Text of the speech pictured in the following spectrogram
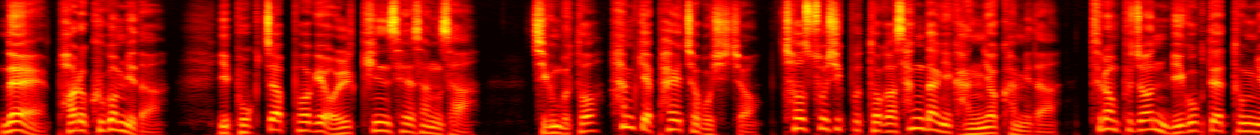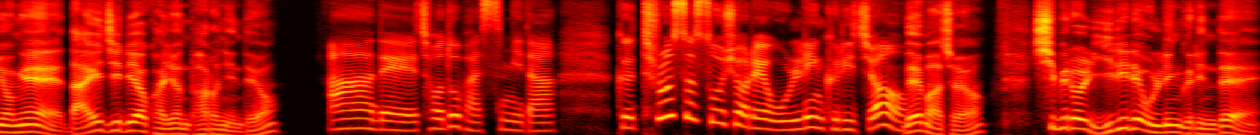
네, 바로 그겁니다. 이 복잡하게 얽힌 세상사. 지금부터 함께 파헤쳐 보시죠. 첫 소식부터가 상당히 강력합니다. 트럼프 전 미국 대통령의 나이지리아 관련 발언인데요. 아, 네. 저도 봤습니다. 그 트루스 소셜에 올린 글이죠? 네, 맞아요. 11월 1일에 올린 글인데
